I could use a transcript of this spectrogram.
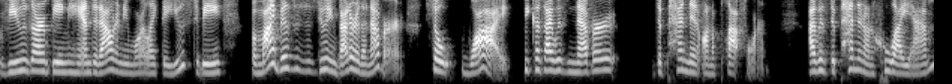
views aren't being handed out anymore like they used to be, but my business is doing better than ever. So why? Because I was never dependent on a platform. I was dependent on who I am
